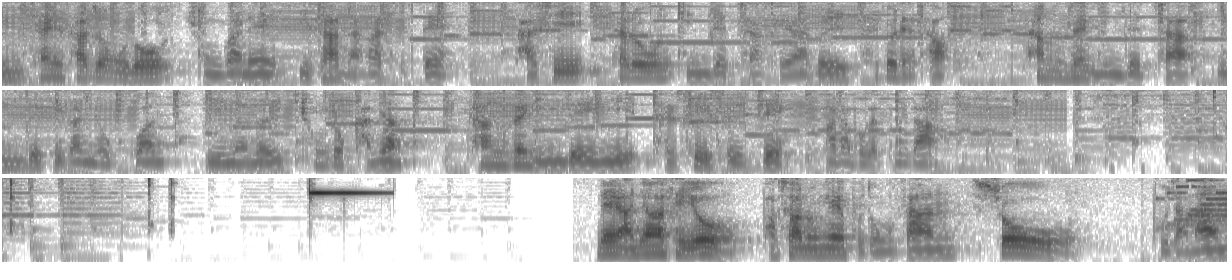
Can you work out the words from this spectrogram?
임차인 사정으로 중간에 이사 나갔을 때 다시 새로운 임대차 계약을 체결해서 상생 임대차 임대기간 요건 2년을 충족하면 상생 임대인이 될 수 있을지 알아보겠습니다. 네, 안녕하세요. 박찬웅의 부동산 쇼 부자남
